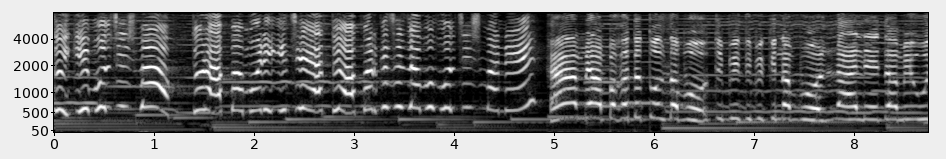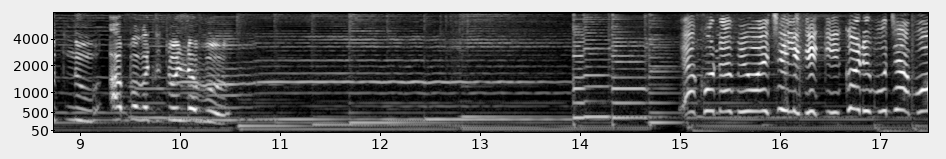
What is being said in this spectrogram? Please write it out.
তুই কি বলছিস বাপ? তোর আব্বা মরে গেছে আর তুই আব্বার কাছে যাব বলছিস মানে? হ্যাঁ আমি আব্বা কাছে তোল দেবো। তুই দিবি কিনা বল? নাহলে এটা আমি উঠনু আব্বা কাছে চল যাব এখন আমি ওই ছেলেকে কি করে বুঝাবো?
